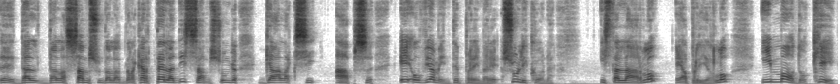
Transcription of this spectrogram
eh, dal, dalla, Samsung, dalla, dalla cartella di Samsung Galaxy Apps e ovviamente premere sull'icona, installarlo e aprirlo in modo che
